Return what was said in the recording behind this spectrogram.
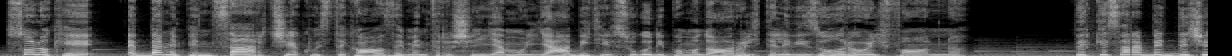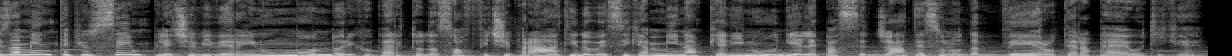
Solo che è bene pensarci a queste cose mentre scegliamo gli abiti, il sugo di pomodoro, il televisore o il phon. Perché sarebbe decisamente più semplice vivere in un mondo ricoperto da soffici prati dove si cammina a piedi nudi e le passeggiate sono davvero terapeutiche.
